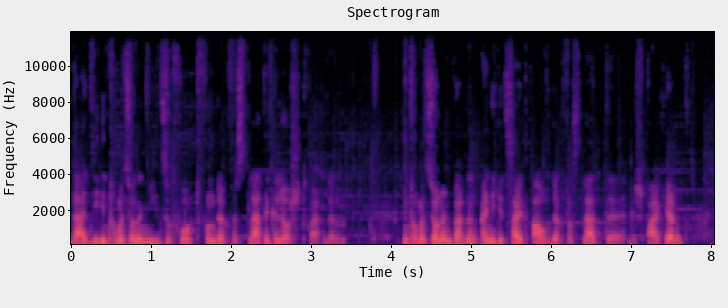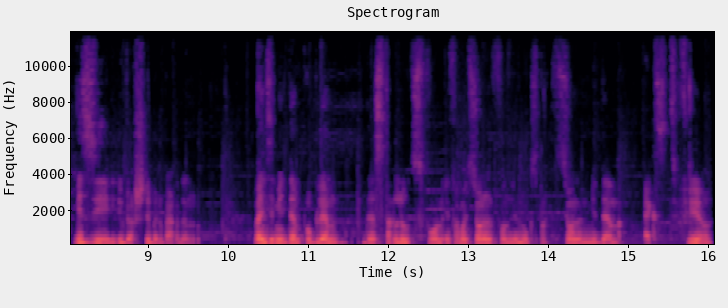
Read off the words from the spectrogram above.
da die Informationen nicht sofort von der Festplatte gelöscht werden. Informationen werden einige Zeit auf der Festplatte gespeichert, bis sie überschrieben werden. Wenn Sie mit dem Problem des Verlusts von Informationen von Linux-Partitionen mit dem X4,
